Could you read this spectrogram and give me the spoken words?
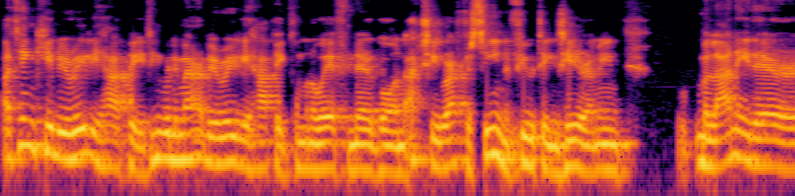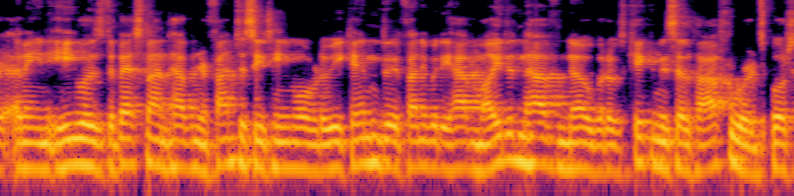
I think he'll be really happy. I think Willie Maher will be really happy coming away from there, going actually we're after seeing a few things here. I mean. Mullaney there, I mean, he was the best man to have in your fantasy team over the weekend. If anybody had him, I didn't have him now, but I was kicking myself afterwards. But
